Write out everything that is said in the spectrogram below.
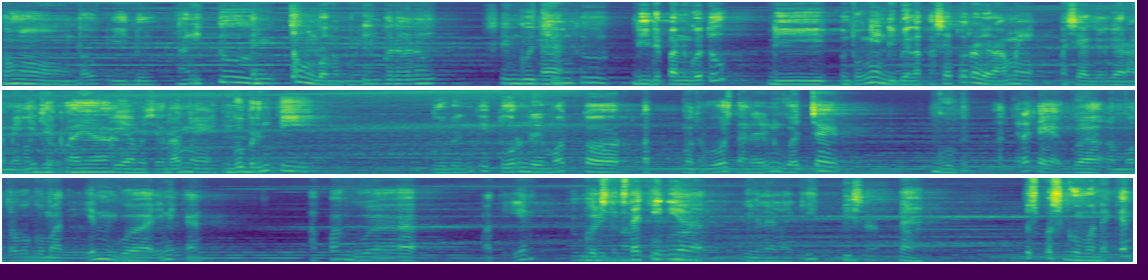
hmm, bau di hidung. Nah itu. Kenceng banget men. yang kadang-kadang sering gue Nah. cium tuh. di depan gue tuh di untungnya di belakang saya tuh rada rame. Masih agak-agak rame gitu. Ojek lah ya. iya masih rame gue berhenti. Gue berhenti turun dari motor. Motor gue standarin gue cek. Gue akhirnya kayak gue motor gue gue matiin gue ini kan. Apa gue matiin? Gue stekin lampu. ya gue nyalain lagi. Bisa. Nah terus pas gue mau naik kan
